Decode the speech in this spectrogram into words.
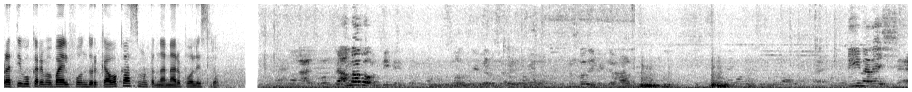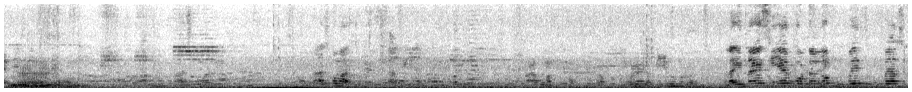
ప్రతి ఒక్కరి మొబైల్ ఫోన్ దొరికే అవకాశం ఉంటుందన్నారు పోలీసులు. టి నరేష్. అలా ఇందాక సిఆర్ పోర్టల్లో ముప్పై ముప్పై ఆరు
